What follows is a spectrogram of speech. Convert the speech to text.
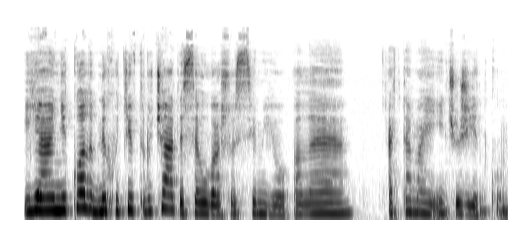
і я ніколи б не хотів втручатися у вашу сім'ю, але Артем має іншу жінку.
